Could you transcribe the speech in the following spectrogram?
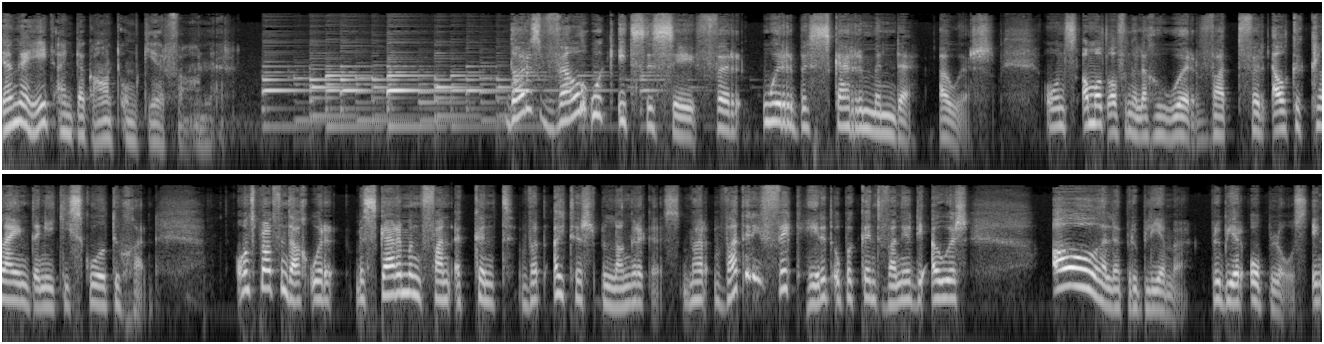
dinge het eintlik handomkeer verander. Daar is wel ook iets te sê vir oorbeskermende ouers. Ons almal het al van hulle gehoor wat vir elke klein dingetjie skool toe gaan. Ons praat vandag oor beskerming van 'n kind wat uiters belangrik is. Maar watter effek het dit op 'n kind wanneer die ouers al hulle probleme probeer oplos en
